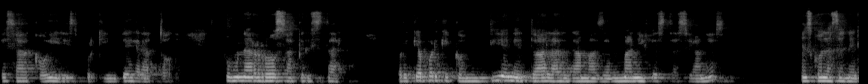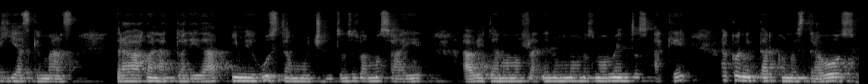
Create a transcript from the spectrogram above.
es arco iris, porque integra todo, es como una rosa cristal. ¿Por qué? Porque contiene todas las gamas de manifestaciones. Es con las energías que más trabajo en la actualidad y me gusta mucho. Entonces vamos a ir ahorita en unos, en unos momentos a qué? A conectar con nuestra voz,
